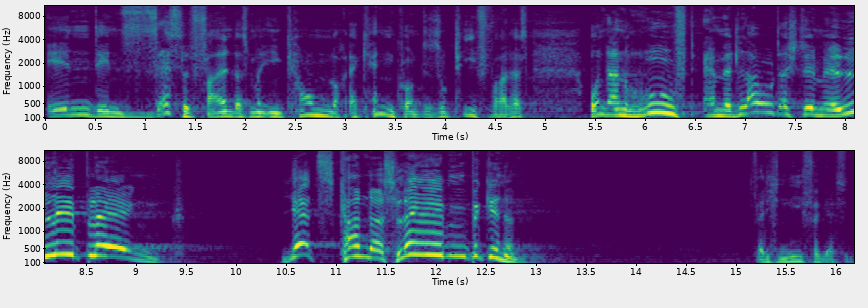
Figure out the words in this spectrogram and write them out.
in den Sessel fallen, dass man ihn kaum noch erkennen konnte. So tief war das. Und dann ruft er mit lauter Stimme, Liebling, jetzt kann das Leben beginnen. Werde ich nie vergessen.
